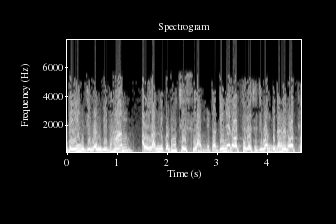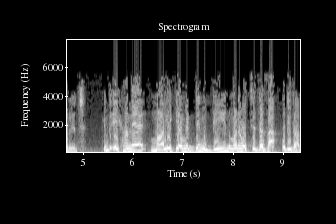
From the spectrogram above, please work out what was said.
দিন, জীবন বিধান আল্লাহর নিকটে হচ্ছে ইসলাম। এটা দিনের অর্থে রয়েছে, জীবন বিধানের অর্থে রয়েছে। কিন্তু এখানে মালিক ইয়মিদ্দিন দিন মানে হচ্ছে জাজা প্রতিদান।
